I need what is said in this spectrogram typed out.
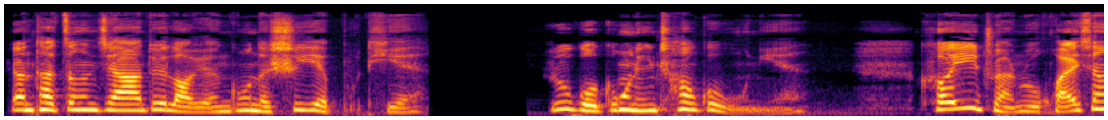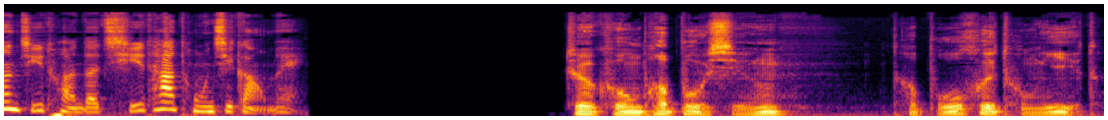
让她增加对老员工的失业补贴。如果工龄超过五年，可以转入怀乡集团的其他同级岗位。这恐怕不行，他不会同意的。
